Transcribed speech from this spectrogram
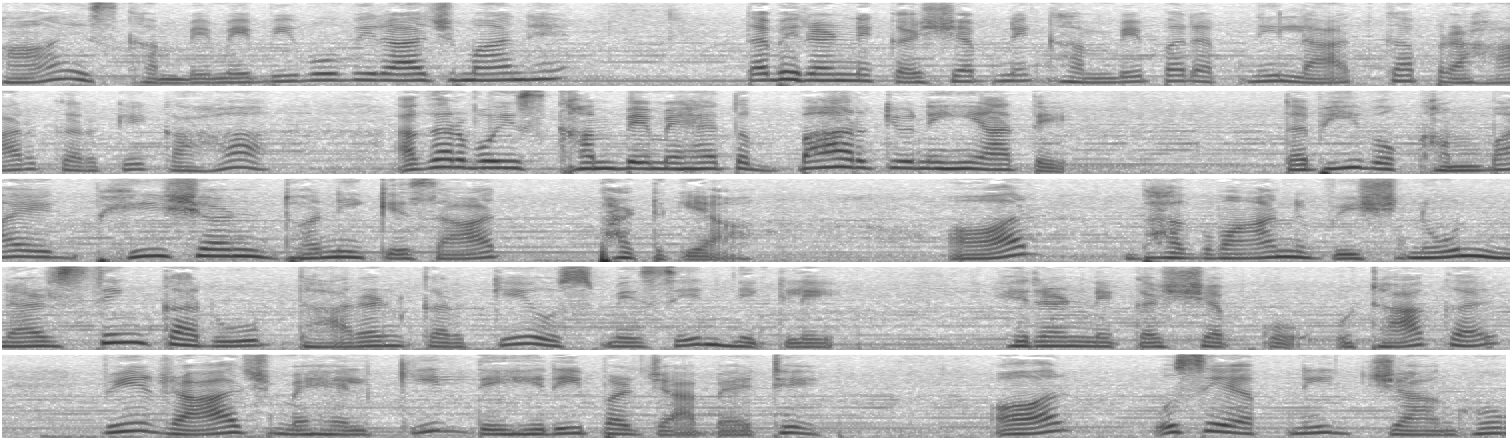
हाँ इस खम्बे में भी वो विराजमान है। तब हिरण्य कश्यप ने खम्बे पर अपनी लात का प्रहार करके कहा अगर वो इस खम्बे में है तो बाहर क्यों नहीं आते? तभी वो खम्बा एक भीषण ध्वनि के साथ फट गया और भगवान विष्णु नरसिंह का रूप धारण करके उसमें से निकले। हिरण्य कश्यप को उठाकर वे राजमहल की देहरी पर जा बैठे और उसे अपनी जांघों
